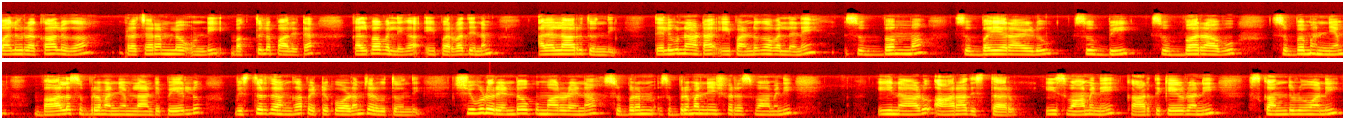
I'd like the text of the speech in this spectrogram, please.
పలు రకాలుగా ప్రచారంలో ఉండి భక్తుల పాలిట కల్పవల్లిగా ఈ పర్వదినం అలలారుతుంది. తెలుగునాట ఈ పండుగ వల్లనే సుబ్బమ్మ సుబ్బయ్యరాయుడు సుబ్బి సుబ్బారావు సుబ్రహ్మణ్యం బాలసుబ్రహ్మణ్యం లాంటి పేర్లు విస్తృతంగా పెట్టుకోవడం జరుగుతుంది. శివుడు రెండో కుమారుడైన సుబ్రహ్మ సుబ్రహ్మణ్యేశ్వర స్వామిని ఈనాడు ఆరాధిస్తారు. ఈ స్వామిని కార్తికేయుడు అని స్కందుడు అని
